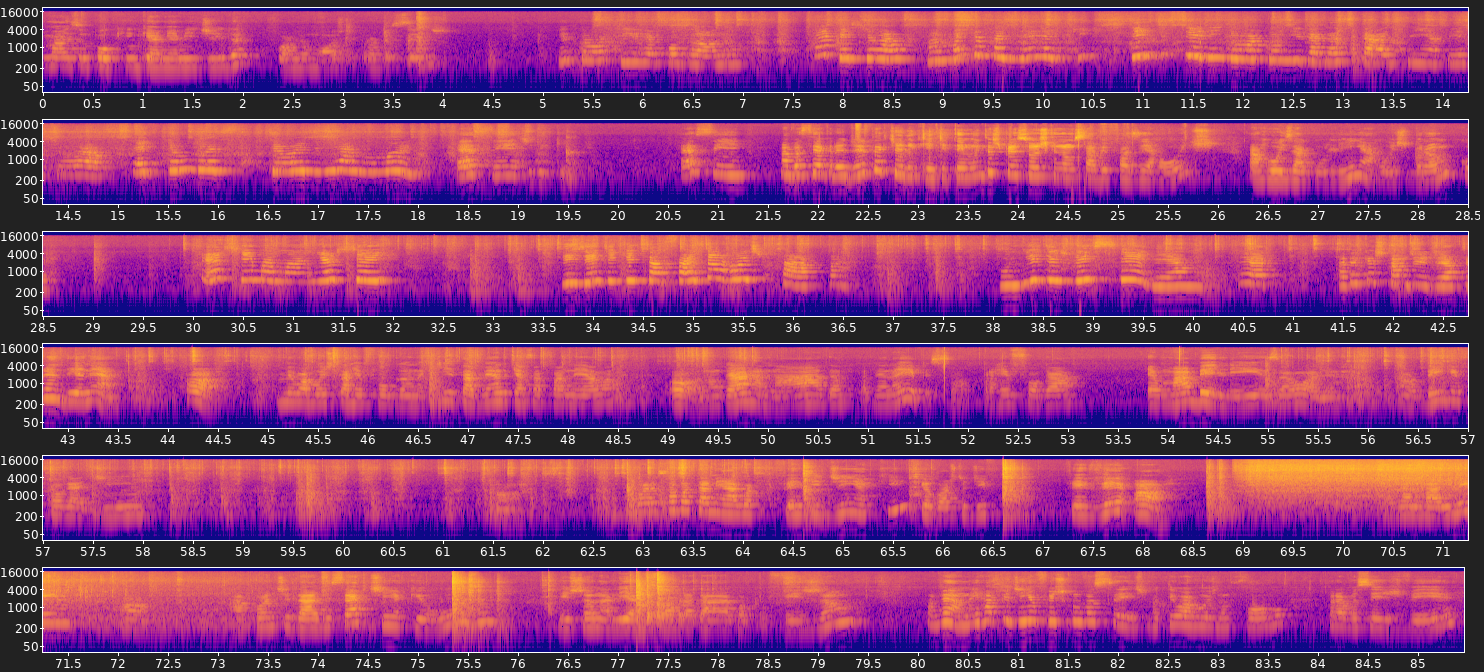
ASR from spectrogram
Mais um pouquinho que é a minha medida, conforme eu mostro pra vocês. E tô aqui refogando mamãe tá fazendo aqui sempre servindo uma comida gostosinha, pessoal. É tão gostoso, né, mamãe? É sim, Tiliquim. É sim. Mas você acredita, Tiliquim, que tem muitas pessoas que não sabem fazer arroz? Arroz agulhinha, arroz branco? É sim, mamãe, eu sei. Tem gente que só faz arroz papa. Unidas venceremos. É, mas é questão de, de aprender, né? Ó, meu arroz está refogando aqui, tá vendo que essa panela, ó, não garra nada. Tá vendo aí, pessoal? Para refogar é uma beleza, olha. Ó, bem refogadinho. Ó. Agora é só botar minha água fervidinha aqui, que eu gosto de ferver, ó. Tá vendo o barulhinho? Ó. A quantidade certinha que eu uso. Deixando ali a sobra da água pro feijão. Tá vendo? E rapidinho eu fiz com vocês. Botei o arroz no fogo para vocês verem.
